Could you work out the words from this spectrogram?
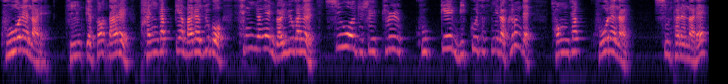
구원의 날에 주님께서 나를 반갑게 맞아주고 생명의 면류관을 씌워주실 줄 굳게 믿고 있었습니다. 그런데 정작 구원의 날, 심판의 날에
